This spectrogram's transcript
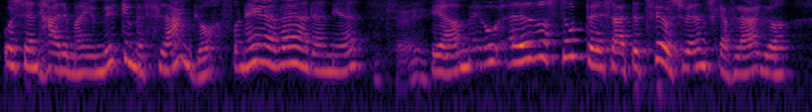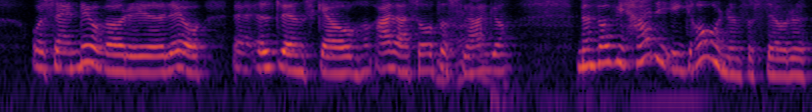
Och sen hade man ju mycket med flaggor från hela världen ju. Okej. Ja, och överst uppe satt det två svenska flaggor. Och sen då var det ju då eh, utländska och alla sorters Ja. flaggor. Men vad vi hade i granen förstår du,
